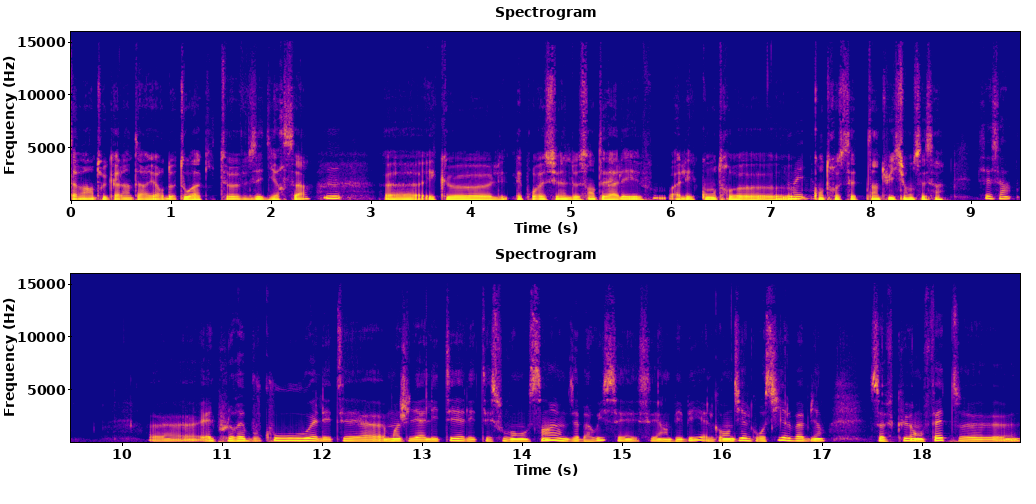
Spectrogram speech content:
avais un truc à l'intérieur de toi qui te faisait dire ça. Mm. euh, et que les, professionnels de santé allaient, allaient contre, Oui. contre cette intuition, c'est ça? C'est ça. Euh, elle pleurait beaucoup, elle était, euh, moi je l'ai allaitée, elle était souvent au sein, et on me disait bah oui c'est un bébé, elle grandit, elle grossit, elle va bien. Sauf que en fait, euh,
